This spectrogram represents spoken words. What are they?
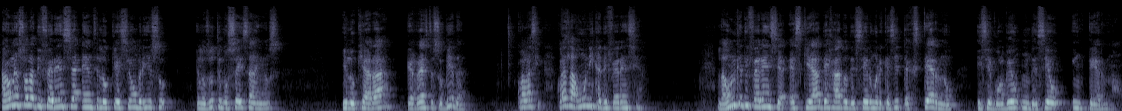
hay una sola diferencia entre lo que ese hombre hizo en los últimos seis años y lo que hará el resto de su vida. ¿Cuál es, cuál es la única diferencia? La única diferencia es que ha dejado de ser un requisito externo y se volvió un deseo interno.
